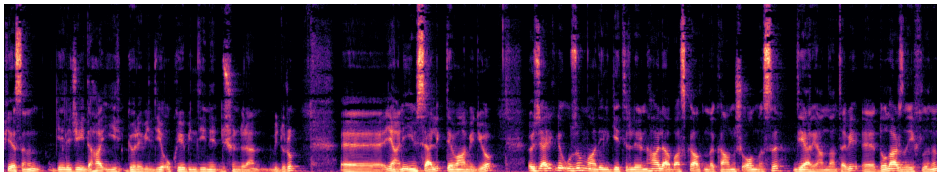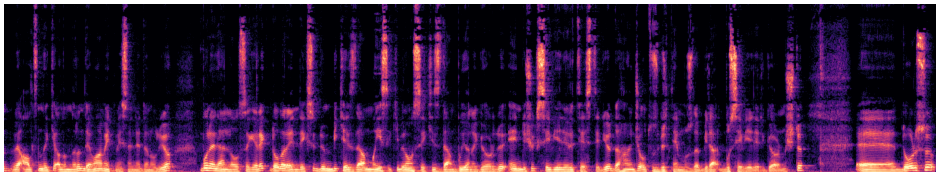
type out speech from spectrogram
Piyasanın geleceği daha iyi görebildiği, okuyabildiğini düşündüren bir durum. Ee, yani iyimserlik devam ediyor. Özellikle uzun vadeli getirilerin hala baskı altında kalmış olması diğer yandan tabi e, dolar zayıflığının ve altındaki alımların devam etmesine neden oluyor. Bu nedenle olsa gerek dolar endeksi dün bir kez daha Mayıs 2018'den bu yana gördüğü en düşük seviyeleri test ediyor. Daha önce 31 Temmuz'da bu seviyeleri görmüştü. E, doğrusu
